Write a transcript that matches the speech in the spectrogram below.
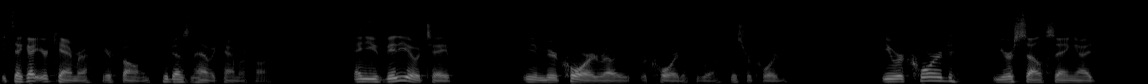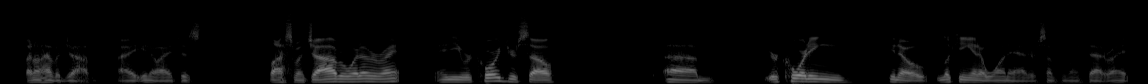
You take out your camera, your phone. Who doesn't have a camera phone? And you videotape, you record, really record, if you will, just record you record yourself saying I I don't have a job. I you know I just lost my job or whatever, right? And you record yourself um recording, you know, looking at a one ad or something like that, right?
